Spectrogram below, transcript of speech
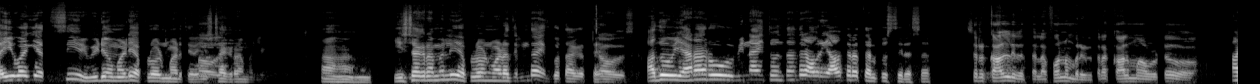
ಲೈವ್ ಆಗಿ ಎತ್ತಿಸಿ ವಿಡಿಯೋ ಮಾಡಿ ಅಪ್ಲೋಡ್ ಮಾಡ್ತೀರಾ ಹೌದು. ಇನ್ಸ್ಟಾಗ್ರಾಮ್ ಅಲ್ಲಿ? ಹಾ ಹಾ ಹಾ. ಇನ್ಸ್ಟಾಗ್ರಾಮ್ ಅಲ್ಲಿ ಅಪ್ಲೋಡ್ ಮಾಡೋದ್ರಿಂದ ಇದು ಗೊತ್ತಾಗುತ್ತೆ. ಹೌದು ಸರ್. ಅದು ಯಾರು ವಿನ್ ಆಯ್ತು ಅಂತಂದ್ರೆ ಅವ್ರಿಗೆ ಯಾವ ತರ ತಲುಪಿಸ್ತೀರಾ ಸರ್? ಸರ್ ಕಾಲ್ ಇರುತ್ತಲ್ಲ ಫೋನ್ ನಂಬರ್ ಇರುತ್ತಲ್ಲ ಕಾಲ್ ಮಾಡ್ಬಿಟ್ಟು ಆ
